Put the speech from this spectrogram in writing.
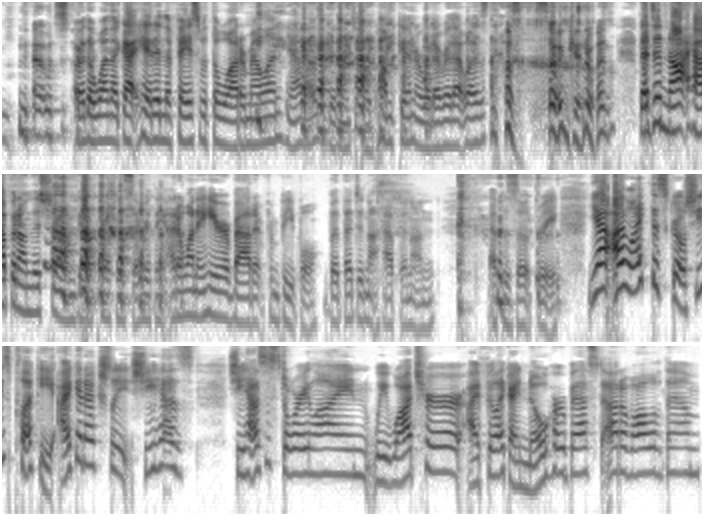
that was Or the one that got hit in the face with the watermelon. Yeah, that was a good one. too. Or pumpkin or whatever that was. That was also a good one. That did not happen on this show. I'm going to preface everything. I don't want to hear about it from people, but that did not happen on episode three. Yeah, I like this girl. She's plucky. I could actually, she has, she has a storyline. We watch her. I feel like I know her best out of all of them.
